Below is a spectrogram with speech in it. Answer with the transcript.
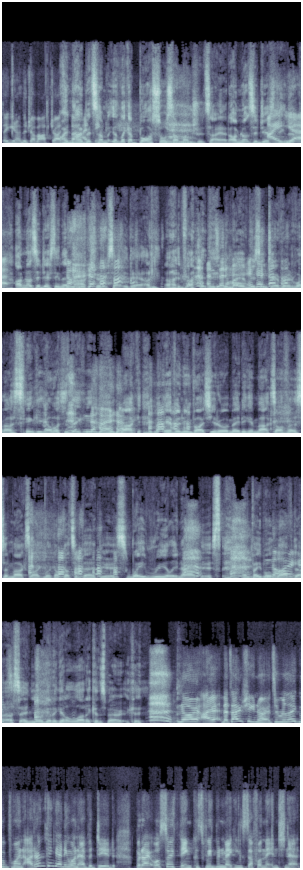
the you know the job after us. I know, but, but think, some like a boss or yeah. someone should say it. I'm not suggesting I, that. Yeah. I'm not suggesting that no. Mark should have sat you down. I, I, said, you hey. may have misinterpreted what I was thinking. I wasn't thinking. no, no. Mark, Evan invites you to a meeting in Mark's office, and Mark's like, "Look, I've got some bad news. We really nailed this, and people no, loved us, and you're going to get a lot of conspiracy." no, I. That's actually no. It's a really good point. I don't think anyone ever did, but I also think because we'd been making stuff on the internet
